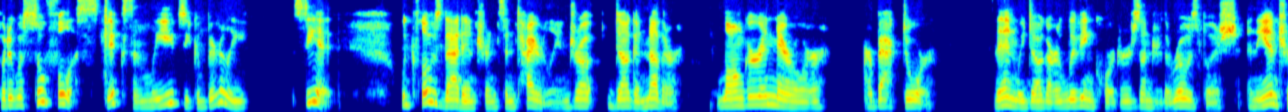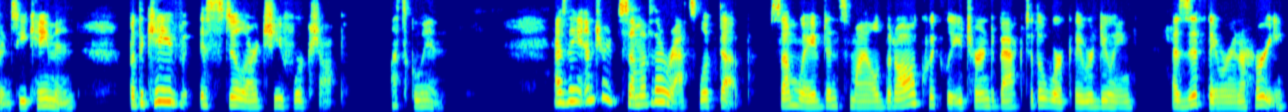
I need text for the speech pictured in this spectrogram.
But it was so full of sticks and leaves you could barely see it. We closed that entrance entirely and dug another, longer and narrower, our back door. Then we dug our living quarters under the rose bush and the entrance he came in, but the cave is still our chief workshop. Let's go in. As they entered, some of the rats looked up. Some waved and smiled, but all quickly turned back to the work they were doing, as if they were in a hurry.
